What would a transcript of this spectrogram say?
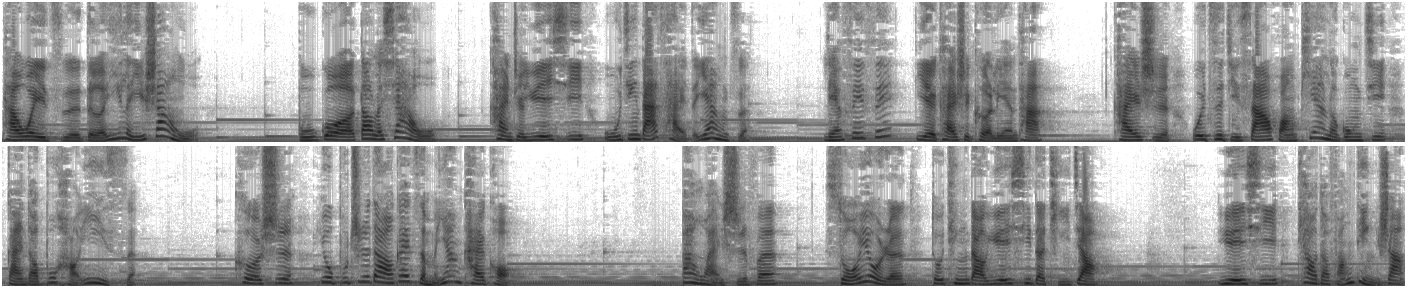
他为此得意了一上午。不过到了下午，看着约西无精打采的样子，连菲菲也开始可怜他，开始为自己撒谎骗了公鸡感到不好意思，可是又不知道该怎么样开口。傍晚时分，所有人都听到约西的啼叫，约西跳到房顶上，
